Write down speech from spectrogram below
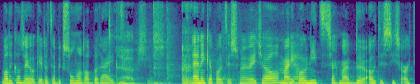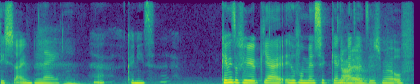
Wat ik kan zeggen, oké, dat heb ik zonder dat bereikt. Ja, precies. En ik heb autisme, weet je wel. Maar ik Ja. wou niet, zeg maar, de autistische artiest zijn. Nee. Ik weet niet. Ik weet niet of jullie ook, ja, heel veel mensen kennen Ja, met ja. autisme of,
